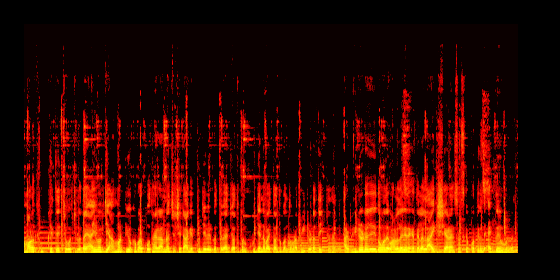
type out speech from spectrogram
আমারও খুব খেতে ইচ্ছে করছিল। তাই আমি ভাবছি আমার প্রিয় খাবার কোথায় রান্না হচ্ছে সেটা আগে খুঁজে বের করতে হবে। আর যতক্ষণ খুঁজে নেবাই ততক্ষণ তোমরা ভিডিওটা দেখতে থাকো। আর ভিডিওটা যদি তোমাদের ভালো লেগে থাকে, তাহলে লাইক শেয়ার অ্যান্ড সাবস্ক্রাইব করতে কিন্তু একদমই ভুলবে না।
